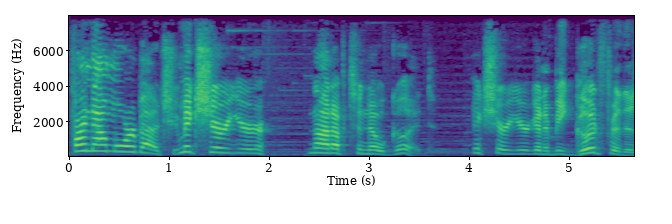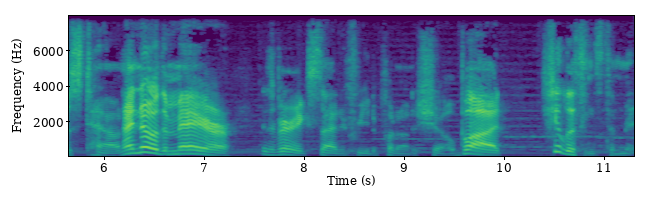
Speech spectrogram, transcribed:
find out more about you. Make sure you're not up to no good. Make sure you're going to be good for this town. I know the mayor is very excited for you to put on a show, but she listens to me.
